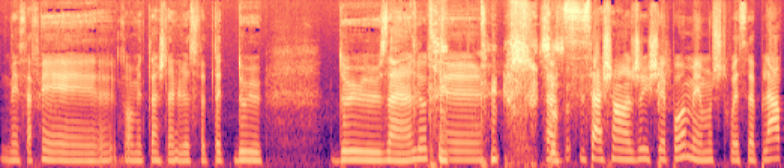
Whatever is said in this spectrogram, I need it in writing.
Mais ça fait. euh, Combien de temps je suis allée là? Ça fait peut-être deux, deux ans là, que. ça, Ça, ça- Si ça a changé, je sais pas, mais moi, je trouvais ça plate.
